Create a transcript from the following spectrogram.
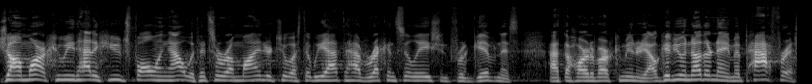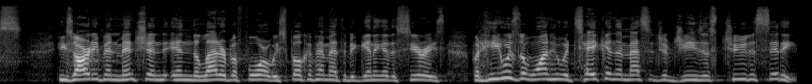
John Mark, who he'd had a huge falling out with. It's a reminder to us that we have to have reconciliation, forgiveness at the heart of our community. I'll give you another name, Epaphras. He's already been mentioned in the letter before. We spoke of him at the beginning of the series, but he was the one who had taken the message of Jesus to the city.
